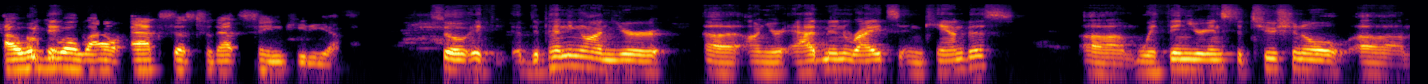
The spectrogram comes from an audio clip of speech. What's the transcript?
How would you allow access to that same PDF? So if, depending on your, uh, on your admin rights in Canvas, um, within your institutional um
